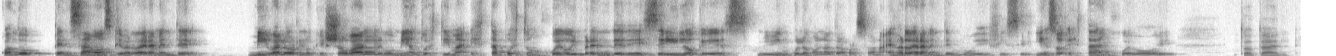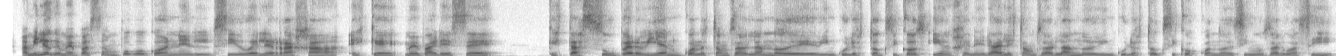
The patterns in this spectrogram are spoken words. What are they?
cuando pensamos que verdaderamente mi valor, lo que yo valgo, mi autoestima, está puesto en juego y prende de ese hilo que es mi vínculo con la otra persona. Es verdaderamente muy difícil. Y eso está en juego hoy. Total. A mí lo que me pasa un poco con el si duele rajá es que me parece que está súper bien cuando estamos hablando de vínculos tóxicos y en general estamos hablando de vínculos tóxicos cuando decimos algo así.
